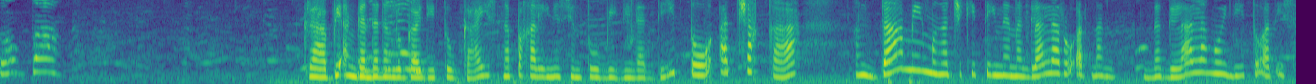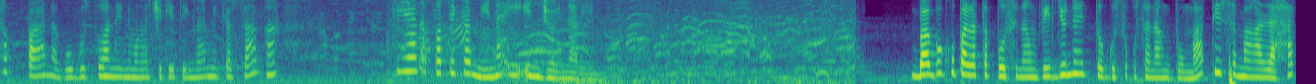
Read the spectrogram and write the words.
Tuwag pa. Grabe, ang ganda ng lugar dito guys. Napakalinis yung tubig nila dito. At saka, ang daming mga chikiting na naglalaro at nag, naglalangoy dito. At isa pa, nagugustuhan din yung mga chikiting namin kasama. Kaya pati kami na enjoy na rin. Bago ko pala tapusin ang video na ito, gusto ko sanang bumati sa mga lahat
